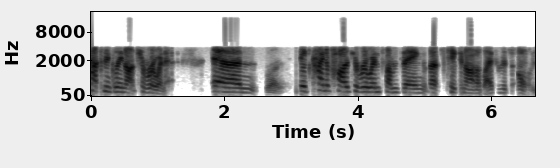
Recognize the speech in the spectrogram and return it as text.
technically not to ruin it. And Right. It's kind of hard to ruin something that's taken on a life of its own.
